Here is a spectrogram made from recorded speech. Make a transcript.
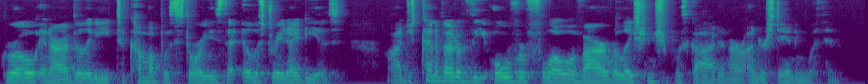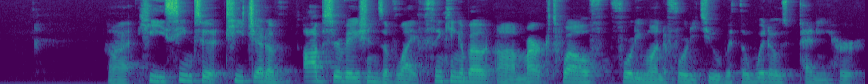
grow in our ability to come up with stories that illustrate ideas, uh, just kind of out of the overflow of our relationship with God and our understanding with Him. Uh, he seemed to teach out of observations of life, thinking about uh, Mark 12, 41 to 42, with the widow's penny, her,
